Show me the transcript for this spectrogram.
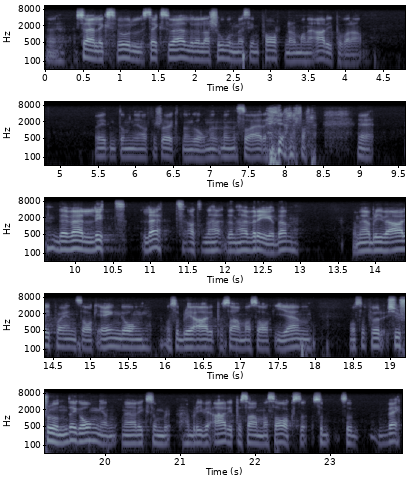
eh, kärleksfull, sexuell relation med sin partner om man är arg på varandra. Jag vet inte om ni har försökt någon gång, men, men så är det i alla fall. Eh, det är väldigt lätt att den här, den här vreden, när jag blivit arg på en sak en gång och så blir jag arg på samma sak igen och så för 27 gången när jag liksom har blivit arg på samma sak så, så, så väck,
